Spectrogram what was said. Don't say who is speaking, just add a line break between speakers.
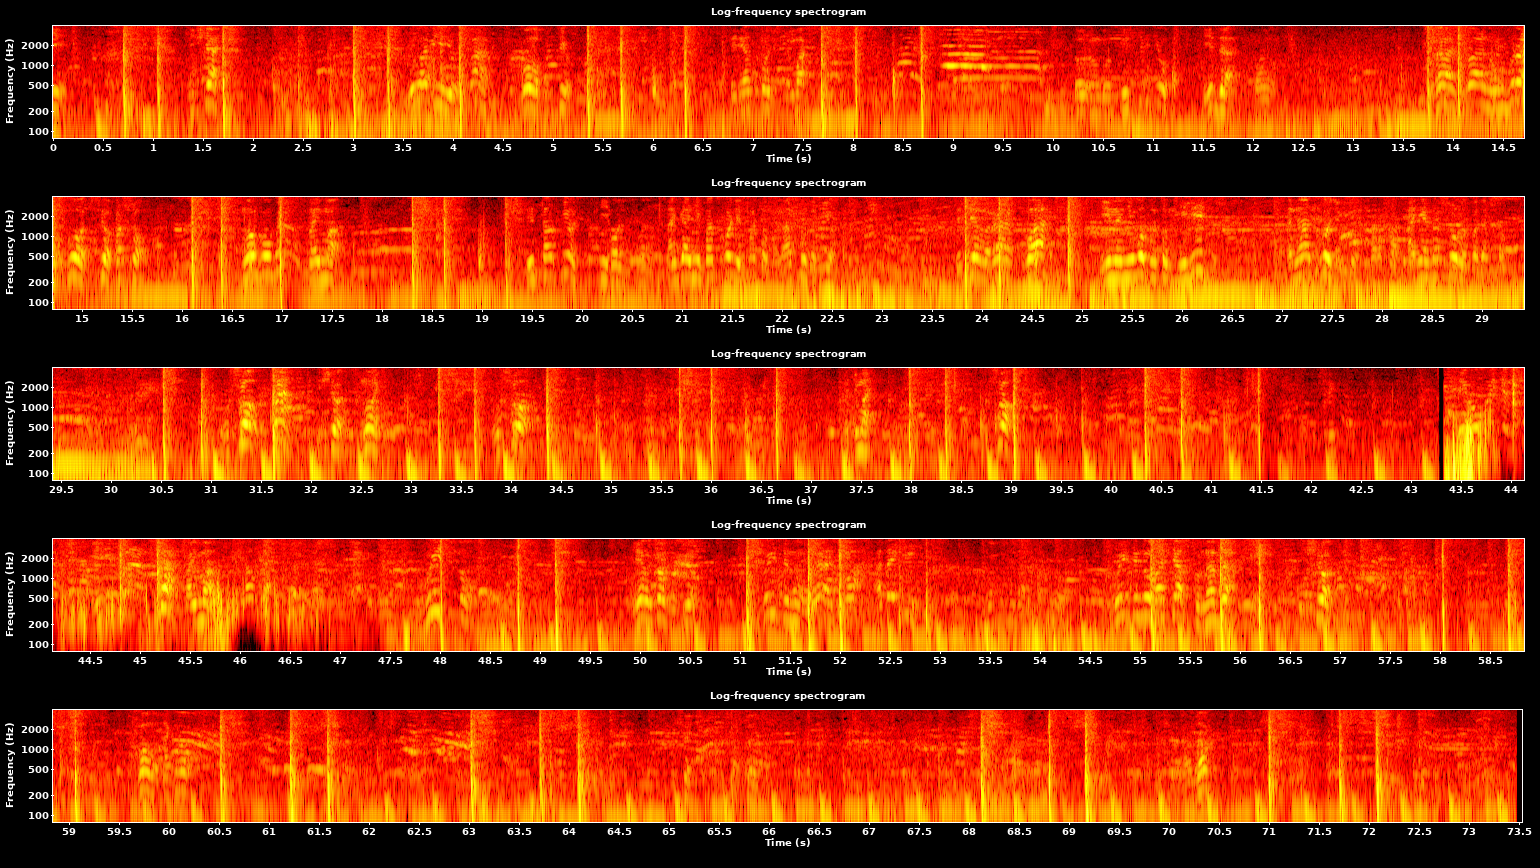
Бей. Мещай. И лови его. Бам. Голову пустил. Ты не отходишь, ты машешь. Должен был сместить его. И да. Понял. Раз, два, ну убрал. Вот, все, пошел. Ногу убрал, поймал. Ты столкнешься с ним.
Понял, понял.
Нога не подходит потом, она оттуда бьет. Ты делал раз, два, и на него потом не лезешь, она отходит.
Хорошо.
А не отошел и подошел. Ушел. Бам! Еще, ноги. Ушел. Поднимай. Ушел. Ты его вытянул. И бам, поймал. Вытянул. Левый тоже бьет. Вытянул. Раз, два. Отойди. Вытянул оттяжку назад. Еще. Голову закрой. Еще разок.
